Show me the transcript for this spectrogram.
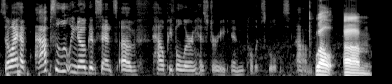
So I have absolutely no good sense of how people learn history in public schools. Um, well, um,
